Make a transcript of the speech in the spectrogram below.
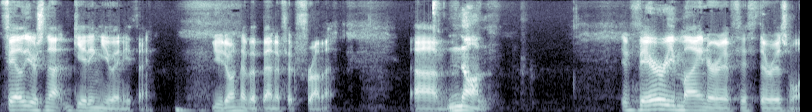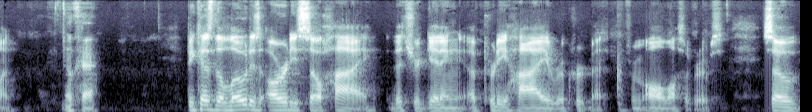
failure's not getting you anything. You don't have a benefit from it. Um, None. very minor if if there is one. Okay. Because the load is already so high that you're getting a pretty high recruitment from all muscle groups. So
